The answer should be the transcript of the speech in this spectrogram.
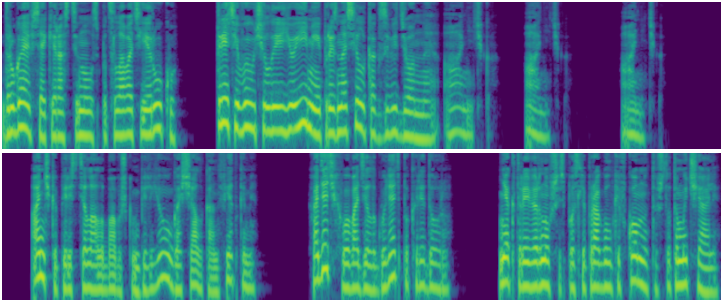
Другая всякий раз тянулась поцеловать ей руку. Третья выучила ее имя и произносила как заведенная «Анечка, Анечка, Анечка». Анечка перестилала бабушкам белье, угощала конфетками. Ходячих выводила гулять по коридору. Некоторые, вернувшись после прогулки в комнату, что-то мычали.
